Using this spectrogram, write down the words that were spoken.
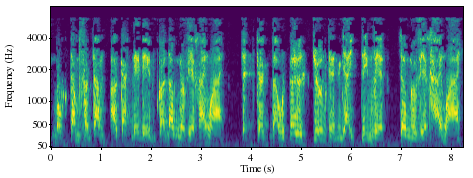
100% ở các địa điểm có đông người Việt hải ngoại, tích cực đầu tư chương trình dạy tiếng Việt cho người Việt hải ngoại.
